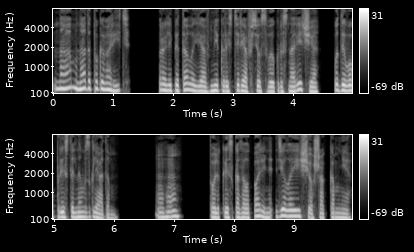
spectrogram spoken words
«Нам надо поговорить», — пролепетала я, вмиг растеряв все свое красноречие под его пристальным взглядом. «Угу», — только и сказал парень, делая еще шаг ко мне.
